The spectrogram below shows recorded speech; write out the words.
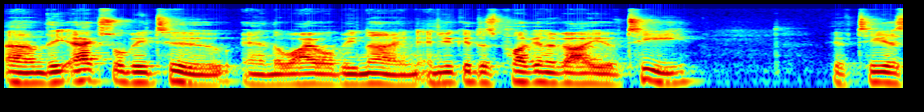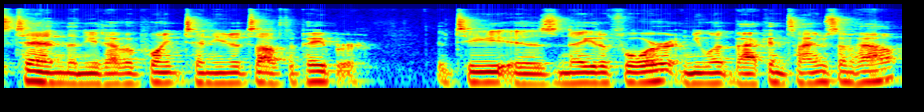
um, the x will be 2 and the y will be 9, and you could just plug in a value of t if t is 10, then you'd have a point 10 units off the paper. If t is negative 4 and you went back in time somehow,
